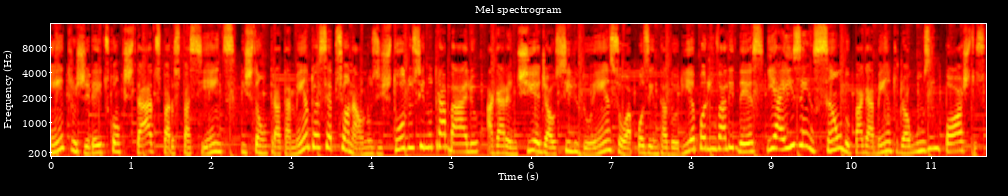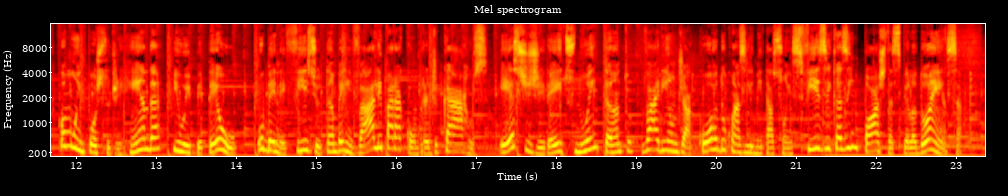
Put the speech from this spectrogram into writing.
entre os direitos conquistados para os pacientes estão o tratamento excepcional nos estudos e no trabalho, a garantia de auxílio-doença ou aposentadoria por invalidez e a isenção do pagamento de alguns impostos, como o imposto de renda e o IPTU. O benefício também vale para a compra de carros. Estes direitos, no entanto, variam de acordo com as limitações físicas impostas pela doença.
